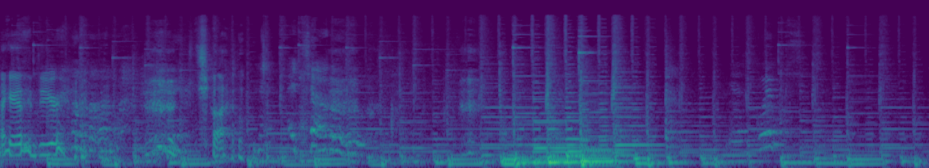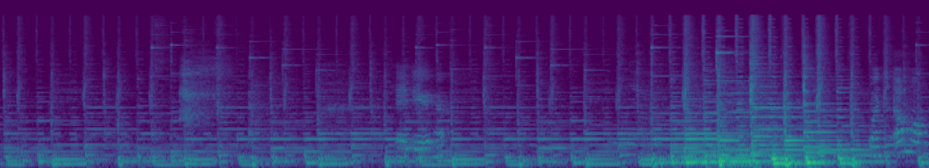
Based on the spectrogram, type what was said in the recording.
I gotta do your hair. Child. Do your hair? Watch Elmo.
